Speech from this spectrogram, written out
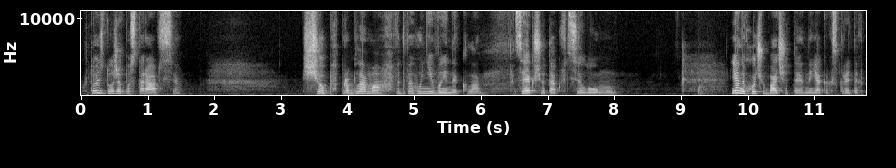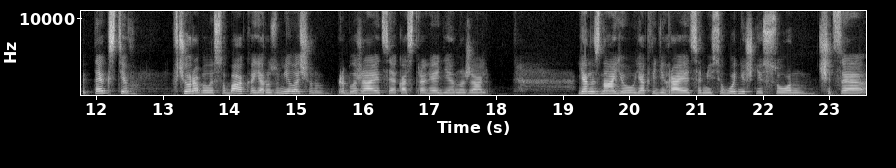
Хтось дуже постарався, щоб проблема в двигуні виникла. Це якщо так в цілому. Я не хочу бачити ніяких скритих підтекстів. Вчора вели собаки, я розуміла, що приближається якась трагедія, на жаль. Я не знаю, як відіграється мій сьогоднішній сон, чи це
